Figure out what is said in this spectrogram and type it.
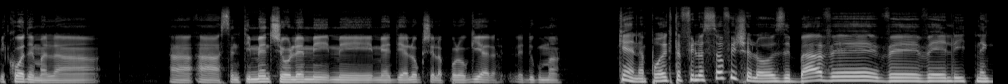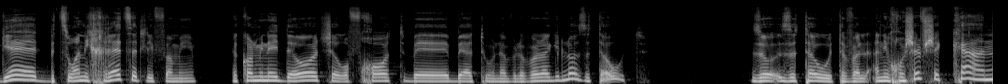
מקודם, על ה, ה, הסנטימנט שעולה מ, מ, מהדיאלוג של אפולוגיה, לדוגמה. כן, הפרויקט הפילוסופי שלו זה בא ו, ו, ולהתנגד בצורה נחרצת לפעמים לכל מיני דעות שרווחות באתונה, ולבוא ולהגיד, לא, זו טעות. זו, זו טעות, אבל אני חושב שכאן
